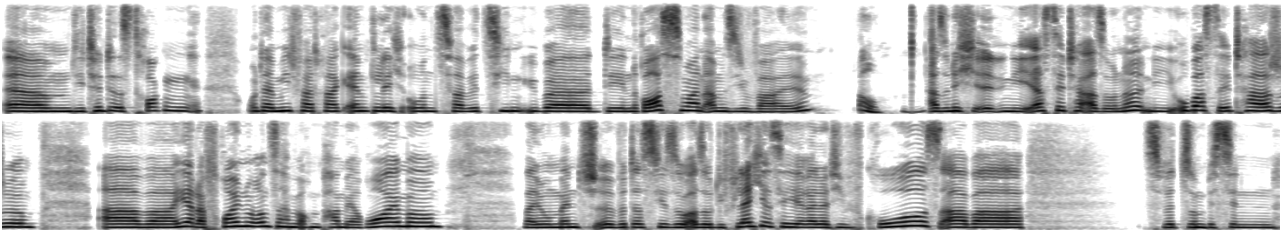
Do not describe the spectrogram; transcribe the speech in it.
ähm, die Tinte ist trocken unter Mietvertrag endlich und zwar wir ziehen über den Rossmann am Sival. Oh, Also nicht in die erste Etage, also ne, in die oberste Etage. Aber ja, da freuen wir uns, da haben wir auch ein paar mehr Räume. Weil im Moment äh, wird das hier so, also die Fläche ist hier relativ groß, aber es wird so ein bisschen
